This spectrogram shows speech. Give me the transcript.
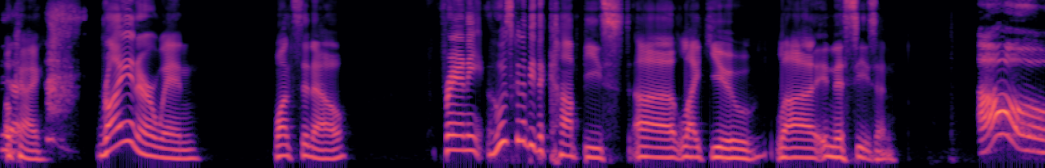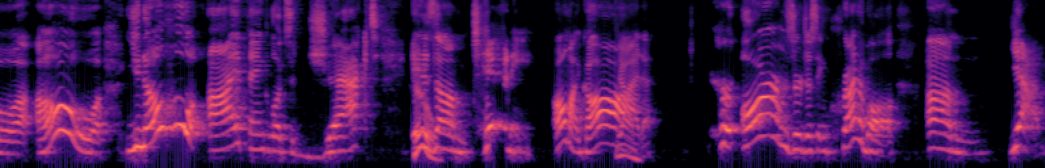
yeah. Okay. Ryan Irwin wants to know, Frannie, who's going to be the comp beast uh, like you uh, in this season? Oh, oh, you know who I think looks jacked who? is um Tiffany. Oh my god, yeah. her arms are just incredible. Um, yeah,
